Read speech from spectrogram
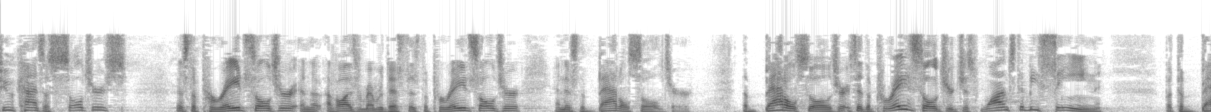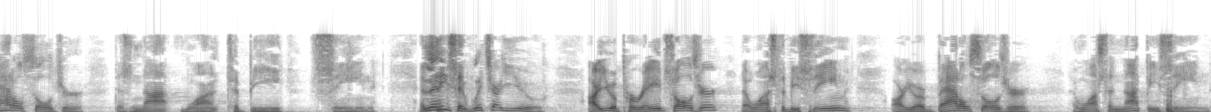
two kinds of soldiers. There's the parade soldier, and the, I've always remembered this. There's the parade soldier, and there's the battle soldier the battle soldier, it said the parade soldier just wants to be seen, but the battle soldier does not want to be seen. And then he said, Which are you? Are you a parade soldier that wants to be seen? Or are you a battle soldier that wants to not be seen?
